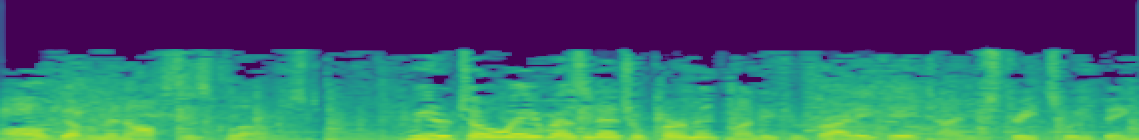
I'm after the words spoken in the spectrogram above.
All government offices closed. Commuter towaway residential permit Monday through Friday daytime street sweeping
